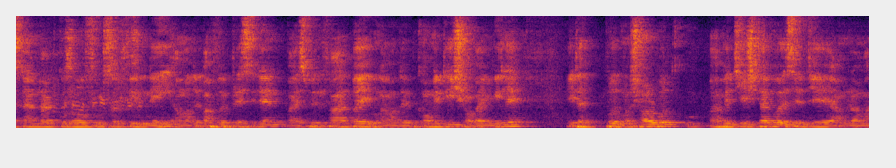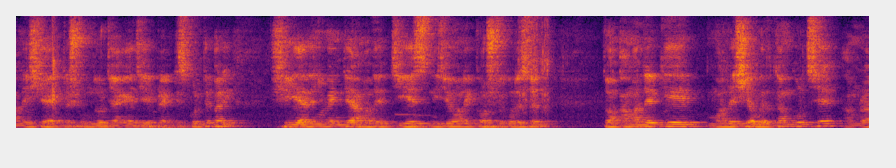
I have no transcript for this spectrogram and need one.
স্ট্যান্ডার্ড কোনো ফুটসল ফিল্ড নেই, আমাদের বাফের প্রেসিডেন্ট ভাইস ভাই এবং আমাদের কমিটি সবাই মিলে এটা মানে সর্বভাবে চেষ্টা করেছে যে আমরা মালয়েশিয়া একটা সুন্দর জায়গায় যেয়ে প্র্যাকটিস করতে পারি। সেই অ্যারেঞ্জমেন্টে আমাদের জিএস নিজেও অনেক কষ্ট করেছেন। তো আমাদেরকে মালয়েশিয়া ওয়েলকাম করছে। আমরা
